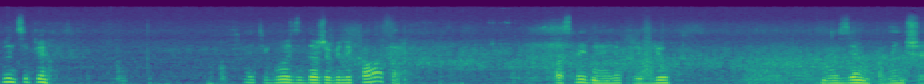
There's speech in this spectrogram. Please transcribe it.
В принципе, эти гвозди даже великовато. Последние я прибью гвоздями поменьше.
